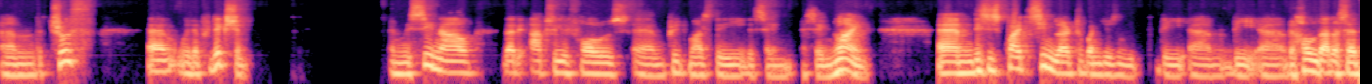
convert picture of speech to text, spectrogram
um, the truth um, with a prediction. And we see now that it actually follows um, pretty much the, the same, the same line. Um, this is quite similar to when using the um, the uh, the whole data set.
